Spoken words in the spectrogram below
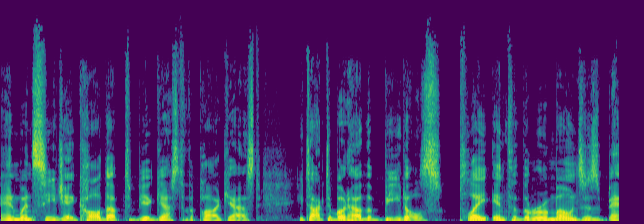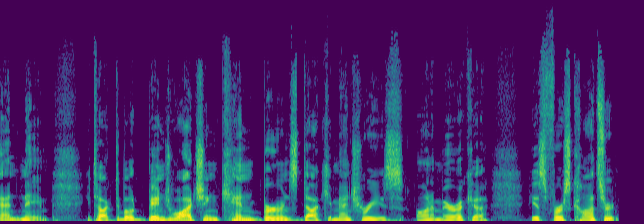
And when CJ called up to be a guest of the podcast, he talked about how the Beatles play into the Ramones' band name. He talked about binge watching Ken Burns documentaries on America, his first concert.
